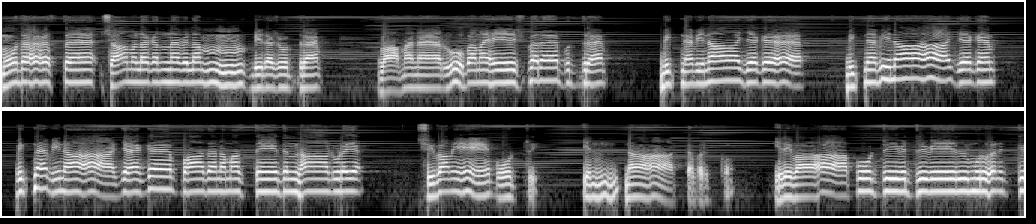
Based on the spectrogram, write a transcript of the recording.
மோதகஸ்த ஷாமலகர்ணவிலம் பிரருத்ர வாமன ரூபமகேஸ்வர புத்திர விக்ன விநாயக விக்ன விநாயக விக்ன விநாயக பாத நமஸ்தே திருநாடுடைய சிவமே போற்றி என் நாட்டவர்க்கும் இறைவா போற்றி வெற்றிவேல் முருகனுக்கு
